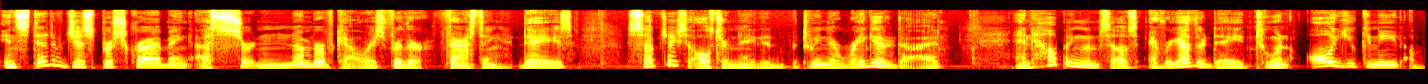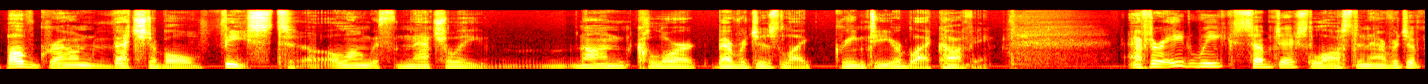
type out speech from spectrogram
instead of just prescribing a certain number of calories for their fasting days, subjects alternated between their regular diet and helping themselves every other day to an all-you-can-eat above-ground vegetable feast, along with naturally non-caloric beverages like green tea or black coffee. After eight weeks, subjects lost an average of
